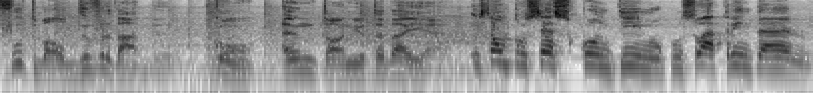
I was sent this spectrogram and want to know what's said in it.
Futebol de Verdade com António Tadeia. Isto é um processo contínuo, começou há 30 anos.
